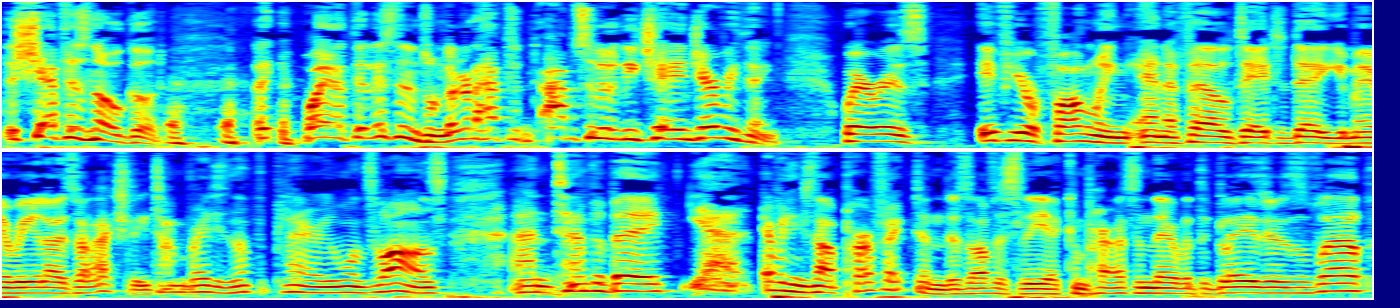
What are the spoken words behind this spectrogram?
the chef is no good. like, why aren't they listening to him? They're going to have to absolutely change everything. Whereas if you're following NFL day to day, you may realise, well, actually, Tom Brady's not the player he once was, and Tampa Bay, yeah, everything's not perfect, and there's obviously a comparison there with the Glazers as well.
